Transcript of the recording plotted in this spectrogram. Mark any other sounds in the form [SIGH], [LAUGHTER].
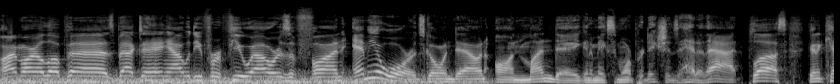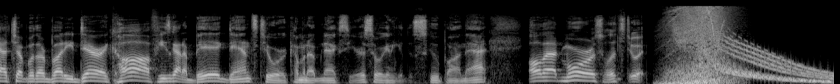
I'm Mario Lopez, back to hang out with you for a few hours of fun. Emmy Awards going down on Monday. Going to make some more predictions ahead of that. Plus, going to catch up with our buddy Derek Hough. He's got a big dance tour coming up next year, so we're going to get the scoop on that. All that more, so let's do it.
